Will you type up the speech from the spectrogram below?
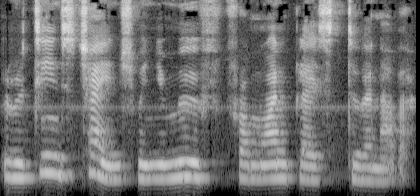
routines change when you move from one place to another.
